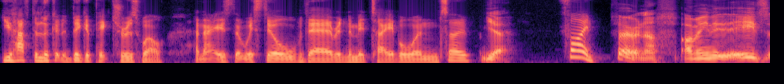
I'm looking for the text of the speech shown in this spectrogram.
you have to look at the bigger picture as well, and that is that we're still there in the mid-table, and so Yeah. fine. Fair enough. I mean, it is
